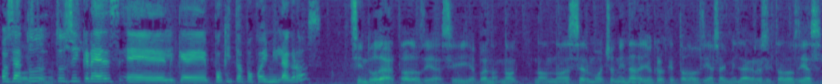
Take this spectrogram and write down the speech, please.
O sea, Todos ¿tú, tenemos. ¿tú sí crees eh, el que poquito a poco hay milagros? Sin duda, todos los días, sí. Bueno, no, no, no es ser mucho ni nada. Yo creo que todos los días hay milagros y todos los días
